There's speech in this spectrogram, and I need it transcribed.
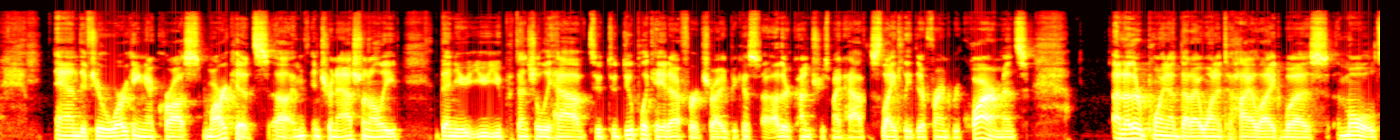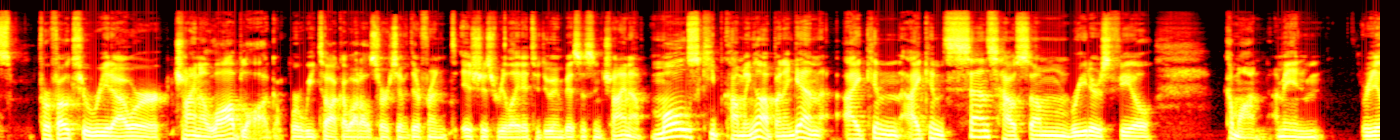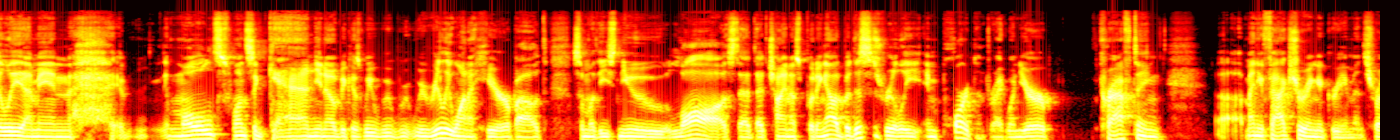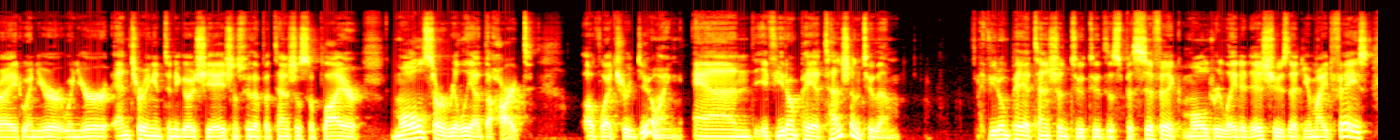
And if you're working across markets uh, internationally, then you, you, you potentially have to to duplicate efforts, right? Because other countries might have slightly different requirements. Another point that I wanted to highlight was molds for folks who read our China law blog, where we talk about all sorts of different issues related to doing business in China, molds keep coming up. And again, I can I can sense how some readers feel, come on, I mean, really, I mean, molds once again, you know, because we we, we really want to hear about some of these new laws that that China's putting out. But this is really important, right? When you're crafting uh, manufacturing agreements right? When you're when you're entering into negotiations with a potential supplier molds are really at the heart of what you're doing. And if you don't pay attention to them if you don't pay attention to to the specific mold related issues that you might face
